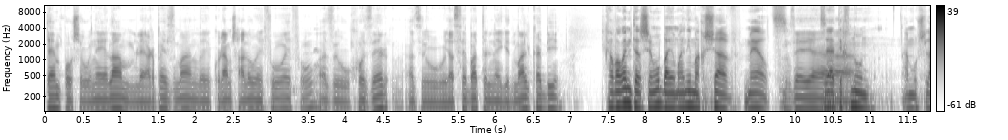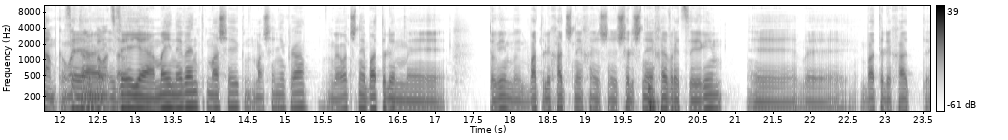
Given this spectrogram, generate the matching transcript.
טמפו שהוא נעלם להרבה זמן וכולם שאלו איפה הוא, איפה הוא, אז הוא חוזר, אז הוא יעשה באטל נגד מלכבי. חברים, תרשמו ביומנים עכשיו, מרץ. זה זה התכנון המושלם, כמובן, תלוי במצב. זה יהיה המיין איבנט, מה, ש... מה שנקרא, ועוד שני באטלים אה, טובים, באטל אחד שני... של שני חבר'ה צעירים, אה, ובאטל אחד אה,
